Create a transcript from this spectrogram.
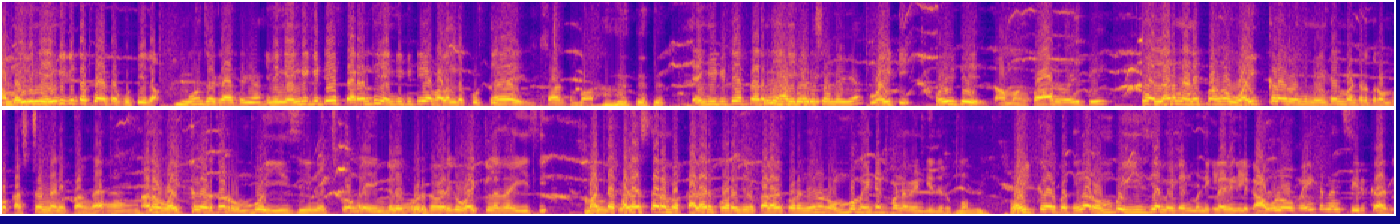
ஆமா இவங்க எங்க கிட்ட பேட்ட குட்டி தான் மூஞ்ச காட்டுங்க. இவங்க எங்க கிட்டே பிறந்து எங்க கிட்டே வளர்ந்த குட்டி. ஏய் காட்டுப்பா எங்க கிட்டே பிறந்து பேர் சொன்னீங்க? ஒயிட்டி ஒயிட்டி ஆமாங்க பாரு ஒயிட்டி எல்லாரும் நினைப்பாங்க ஒயிட் கலர் வந்து மெயின்டைன் பண்றது ரொம்ப கஷ்டம்னு நினைப்பாங்க. ஆனா ஒயிட் கலர் தான் ரொம்ப ஈஸின்னு வச்சுக்கோங்களேன். எங்களை பொறுத்த வரைக்கும் ஒயிட் கலர் தான் ஈஸி மத்த கலர்ஸ் தான் நம்ம கலர் குறைஞ்சிரும் கலர் குறைஞ்சிரும் ரொம்ப மெயின்டைன் பண்ண வேண்டியது இருக்கும். ஒயிட் கலர் பாத்தீங்கன்னா ரொம்ப ஈஸியா மெயின்டைன் பண்ணிக்கலாம். இவங்களுக்கு அவ்வளவு மெயின்டெனன்ஸ் இருக்காது.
